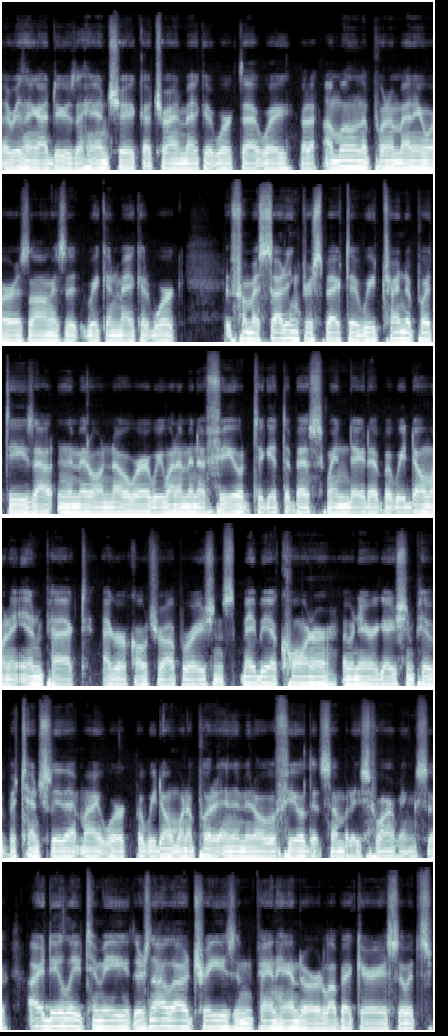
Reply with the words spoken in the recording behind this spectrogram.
Everything I do is a handshake. I try and make it work that way, but I'm willing to put them anywhere as long as it, we can make it work. From a siting perspective, we tend to put these out in the middle of nowhere. We want them in a field to get the best wind data, but we don't want to impact agriculture operations. Maybe a corner of an irrigation pivot, potentially that might work, but we don't want to put it in the middle of a field that somebody's farming. So ideally, to me, there's not a lot of trees in Panhandle or Lubbock area, so it's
